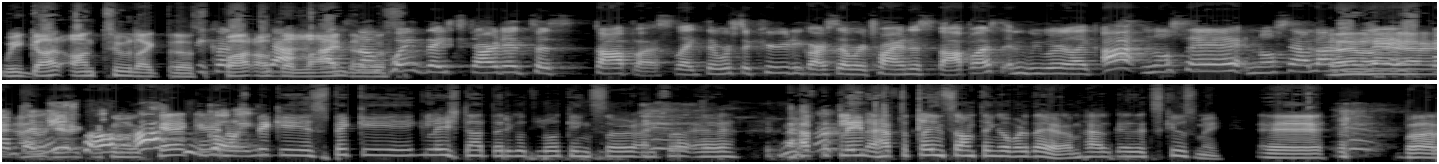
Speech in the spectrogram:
we got onto like the because, spot of yeah, the line. At some was, point, they started to stop us. Like there were security guards that were trying to stop us, and we were like, "Ah, no sé, no sé hablar inglés, yeah, con permiso." como, Ah, "Okay, keep okay, no, going. speak, speak English, not very good looking, sir. I'm so, uh, I have to clean. I have to clean something over there. I'm have, excuse me. Uh, but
